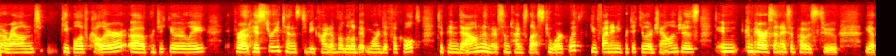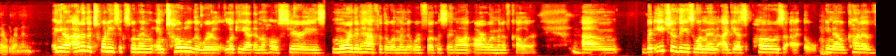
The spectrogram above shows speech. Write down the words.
around people of color, uh, particularly throughout history, tends to be kind of a little bit more difficult to pin down, and there's sometimes less to work with. Do you find any particular challenges in comparison, I suppose, to the other women? you know, out of the 26 women in total that we're looking at in the whole series, more than half of the women that we're focusing on are women of color. Mm-hmm. Um, but each of these women, I guess, pose, uh, you know, kind of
